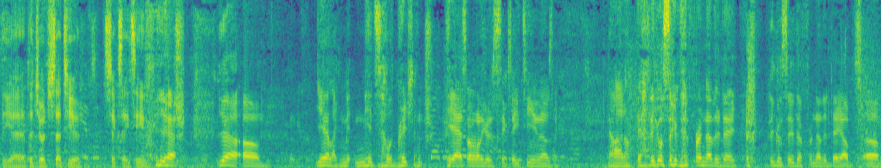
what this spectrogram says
the uh, the judge said to you, six eighteen. yeah, yeah, um, yeah. Like mid celebration, he asked if I want to go to six eighteen, and I was like, no, I don't. Think, I think we'll save that for another day. I think we'll save that for another day. I was, um,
